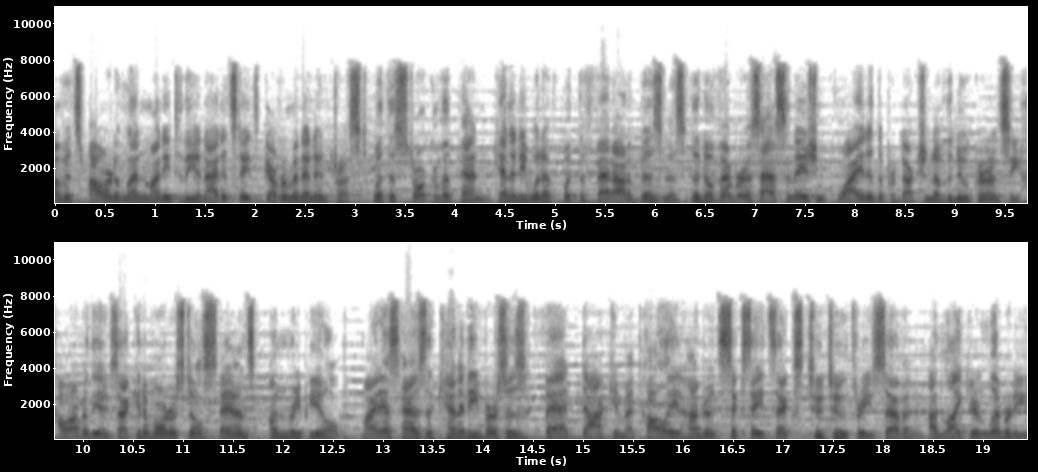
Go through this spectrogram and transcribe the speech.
of its power to lend money to the United States government and interest. With the stroke of a pen, Kennedy would have put the Fed out of business. The November assassination quieted the production of the new currency. However, the executive order still stands unrepealed. Midas has the Kennedy versus Fed document. Call 800 686 2237. Unlike your Liberty,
